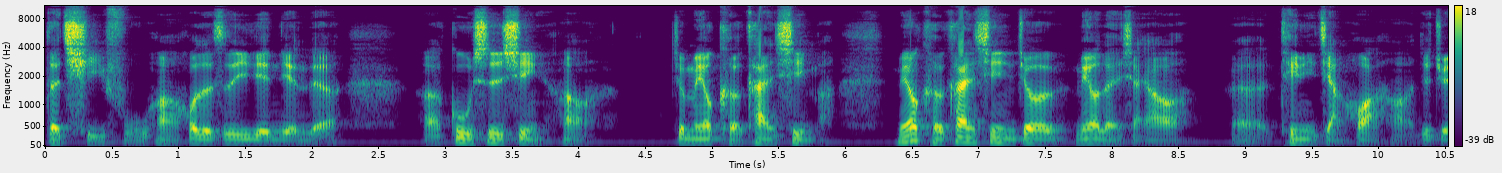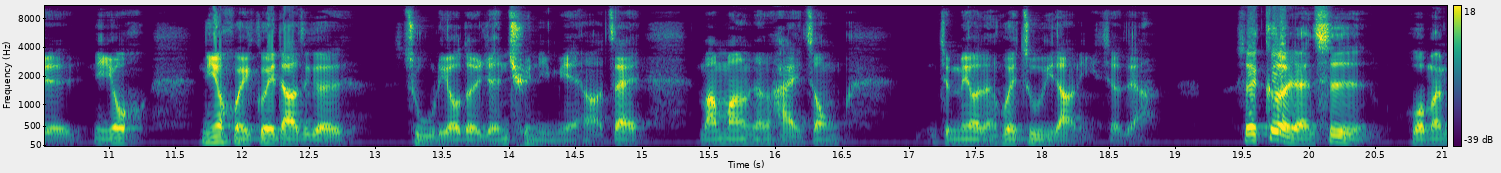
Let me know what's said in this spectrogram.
的起伏哈，或者是一点点的呃故事性哈，就没有可看性嘛。没有可看性，就没有人想要呃听你讲话哈，就觉得你又你又回归到这个主流的人群里面啊，在茫茫人海中就没有人会注意到你，就这样。所以，个人是我们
